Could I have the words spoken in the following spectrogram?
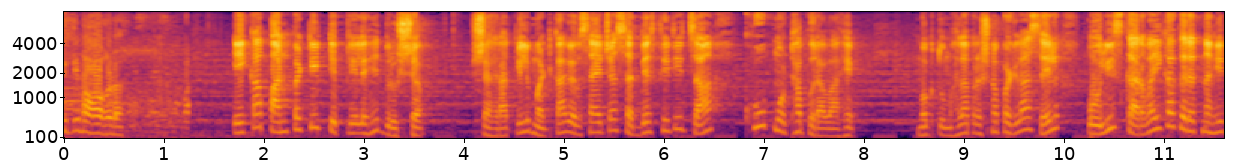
ती भावाकडं. एका पानपट्टीत टिपलेले हे दृश्य. शहरातील मटका व्यवसायाच्या सद्यस्थितीचा खूप मोठा पुरावा आहे. मग तुम्हाला प्रश्न पडला असेल पोलीस कारवाई का करत नाहीत?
